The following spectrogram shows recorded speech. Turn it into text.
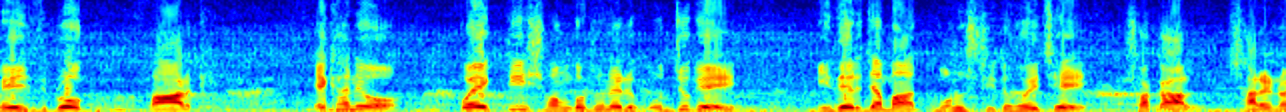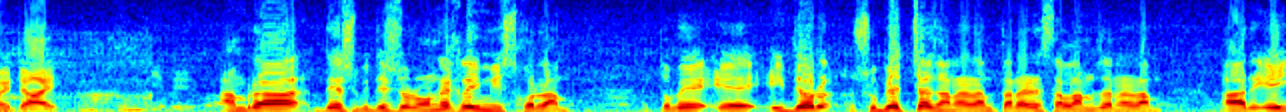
মেইজব্রোক পার্ক। এখানেও কয়েকটি সংগঠনের উদ্যোগে ঈদের জামাত অনুষ্ঠিত হয়েছে সকাল সাড়ে নয়টায়। আমরা দেশ বিদেশের অনেকেই মিস করলাম। তবে ঈদের শুভেচ্ছা জানালাম তারা সালাম জানালাম আর এই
